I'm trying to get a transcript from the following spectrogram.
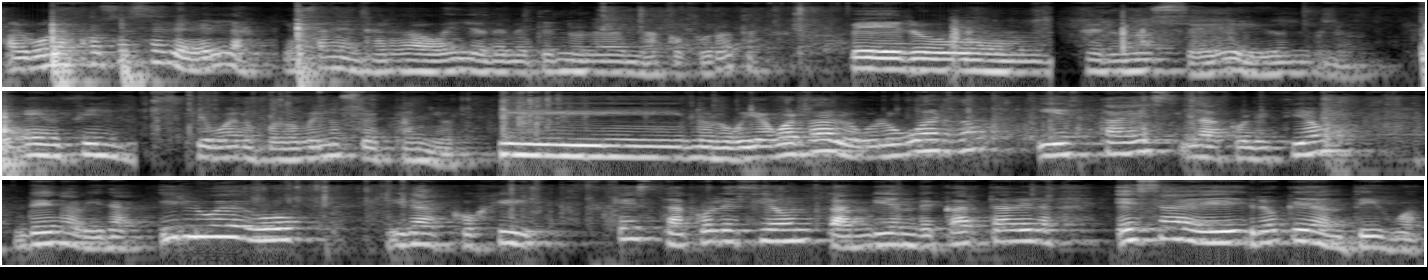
algunas cosas sé leerlas. Ya se han encargado ellos de meternos en la cocorota. Pero, pero no sé, yo no. En fin, que bueno, por lo menos es español. Y no lo voy a guardar, luego lo guardo. Y esta es la colección de Navidad. Y luego, mirad, cogí esta colección también de cartabela. Esa es, creo que antigua.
